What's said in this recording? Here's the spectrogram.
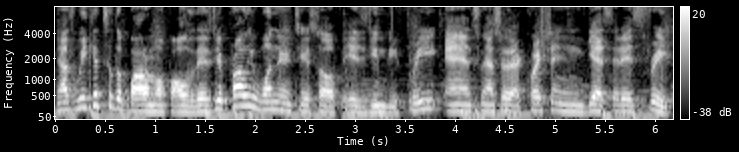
Now, as we get to the bottom of all of this, you're probably wondering to yourself, is Younity free? And to answer that question, yes, it is free.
